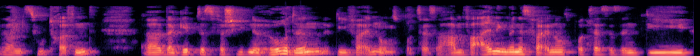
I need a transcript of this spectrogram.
ähm, zutreffend. Äh, da gibt es verschiedene Hürden, die Veränderungsprozesse haben. Vor allen Dingen, wenn es Veränderungsprozesse sind, die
